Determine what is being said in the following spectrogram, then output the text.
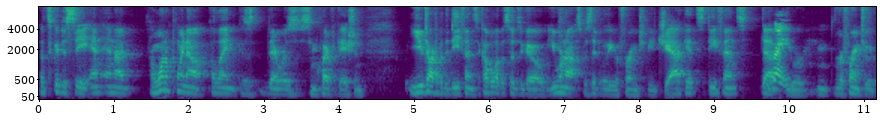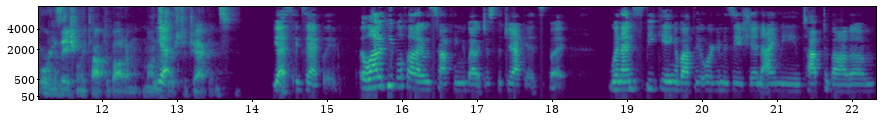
That's good to see. And and I, I want to point out, Elaine, because there was some clarification. You talked about the defense a couple episodes ago. You were not specifically referring to the Jackets defense depth. Right. You were referring to it organizationally top to bottom, monsters Yes. to Jackets. Yes, exactly. A lot of people thought I was talking about just the jackets, but when I'm speaking about the organization, I mean top to bottom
